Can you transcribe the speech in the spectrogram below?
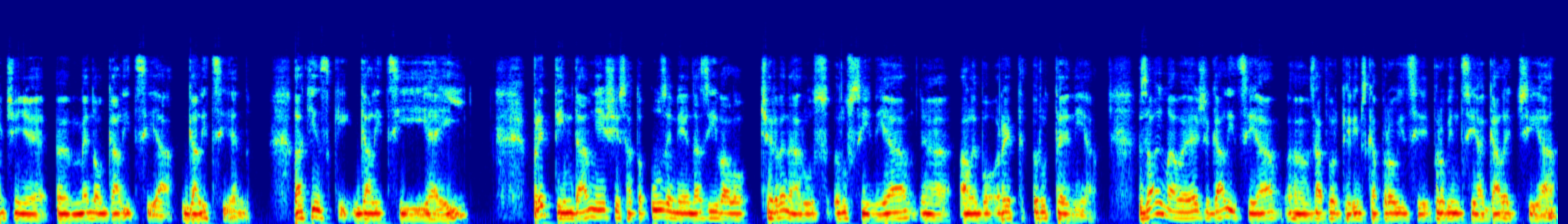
Nemčine, meno Galicia, Galicien. Latinsky Galiciej Predtým dávnejšie sa to územie nazývalo Červená Rus, Rusínia e, alebo Red Ruténia. Zaujímavé je, že Galícia, e, v zátvorke rímska provincia, provincia Galecia,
